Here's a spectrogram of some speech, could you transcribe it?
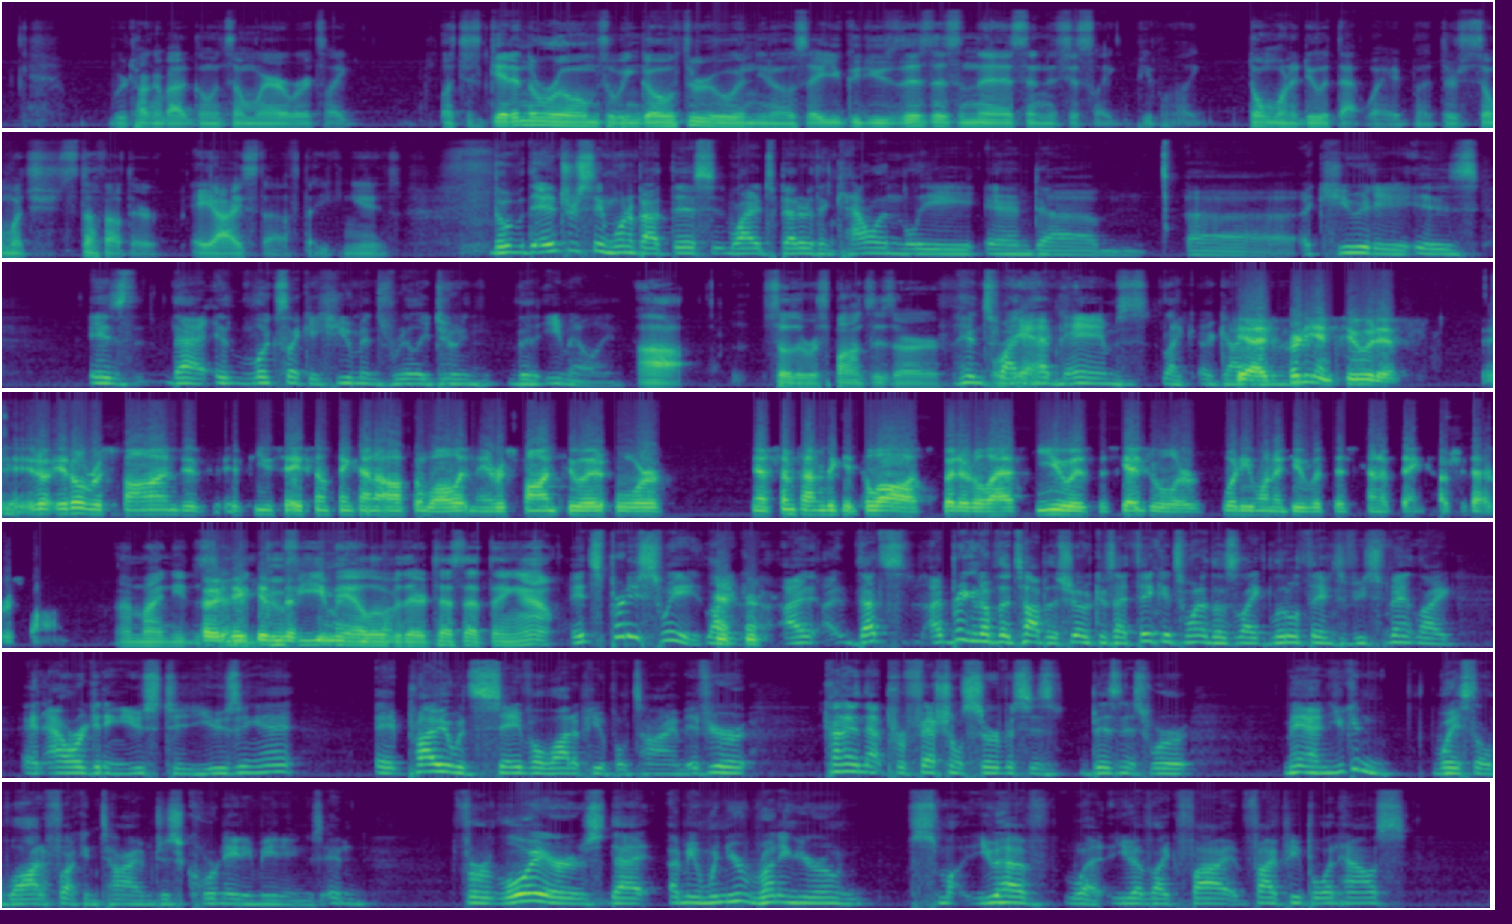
we are talking about going somewhere where it's like, let's just get in the room so we can go through and, you know, say you could use this, this, and this. And it's just like people are like don't want to do it that way. But there's so much stuff out there, AI stuff that you can use. The, the interesting one about this, why it's better than Calendly and um, uh, Acuity, is is that it looks like a human's really doing the emailing. Ah, so the responses are. Hence why they have names like a guy. Yeah, it's pretty intuitive. It'll it'll respond if if you say something kind of off the wall. It may respond to it, or you know sometimes it gets lost, but it'll ask you as the scheduler, what do you want to do with this kind of thing? How should that respond? I might need to So send it a goofy email over component. there, test that thing out. It's pretty sweet. Like I, I, that's I bring it up at the top of the show because I think it's one of those like little things. If you spent like an hour getting used to using it, it probably would save a lot of people time. If you're kind of in that professional services business where, man, you can waste a lot of fucking time just coordinating meetings. And for lawyers, that I mean, when you're running your own, sm- you have what? You have like five five people in house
